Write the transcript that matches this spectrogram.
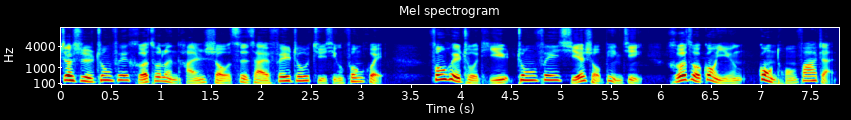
这是中非合作论坛首次在非洲举行峰会。峰会主题“中非携手并进，合作共赢，共同发展”，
